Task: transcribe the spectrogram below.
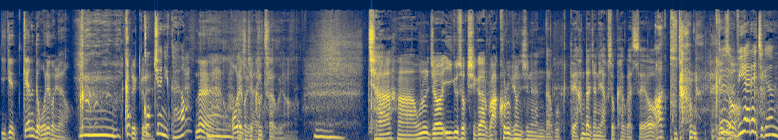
이게 깨는데 오래 걸려요. 음, 곡, 그래, 그래. 곡주니까요. 네, 오래 아, 걸려요. 그렇더라고요. 자, 아, 오늘 저 이규석 씨가 락커로 변신한다고 그때 한 달 전에 약속하고 갔어요. 아 부담. 그래서 그 위아래 지금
